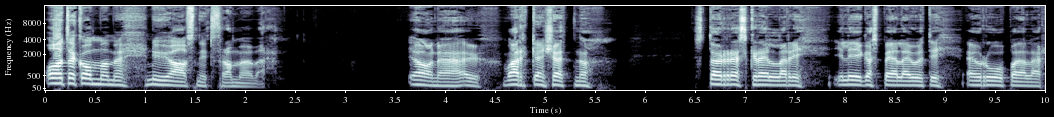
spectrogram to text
återkomma med nya avsnitt framöver. Ja, nej, varken skett några större skrällar i, i ligaspelet ute i Europa eller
